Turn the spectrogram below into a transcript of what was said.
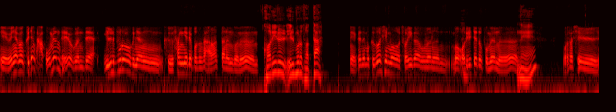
예, 왜냐하면 그냥 가, 오면 돼요. 그런데 일부러 그냥 그 상례를 벗어서 안 왔다는 거는 거리를 일부러 뒀다. 예, 근데 뭐 그것이 뭐 저희가 보면은 뭐 어릴 때도 보면은 네, 뭐 사실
